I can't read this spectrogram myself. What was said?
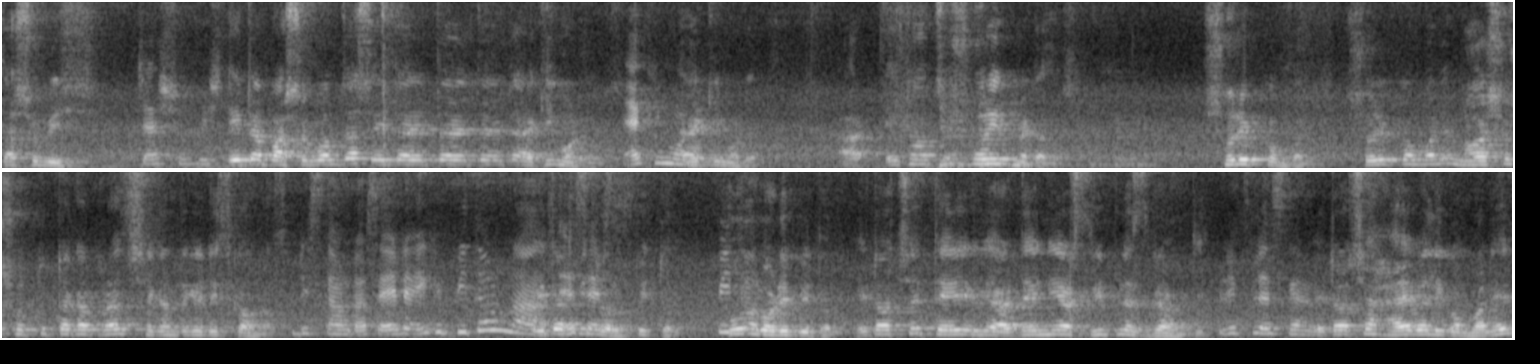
চারশো বিশ। এটা পাঁচশো পঞ্চাশ এটা এটা এটা এটা একই মডেল একই মডেল একই মডেল আর এটা হচ্ছে শরীফ মেটালের শরীফ কোম্পানি শরীফ কোম্পানি নয়শো সত্তর টাকা প্রাইস সেখান থেকে ডিসকাউন্ট আছে। ডিসকাউন্ট আছে। এটা কি পিতল না এটা পিতল পিতল। ফুল। বডি পিতল। এটা হচ্ছে ten years replace guarantee replace guarantee এটা হচ্ছে হাই ভ্যালি কোম্পানির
